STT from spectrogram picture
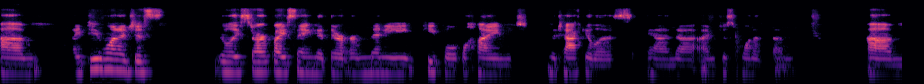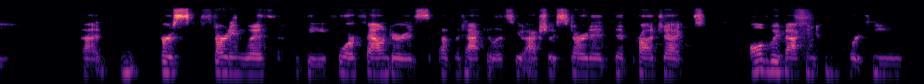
Um, I do want to just really start by saying that there are many people behind Metaculus, and uh, I'm just one of them. Um, uh, first, starting with the four founders of Metaculus who actually started the project all the way back in 2014.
